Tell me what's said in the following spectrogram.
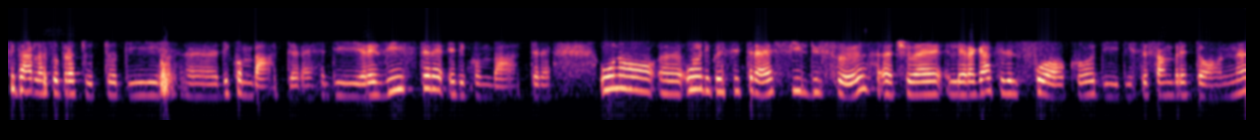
si parla soprattutto di, eh, di, combattere, di resistere e di combattere. Uno, eh, uno di questi tre, Fil du Feu, eh, cioè Le ragazze del fuoco di, di Stéphane Breton,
